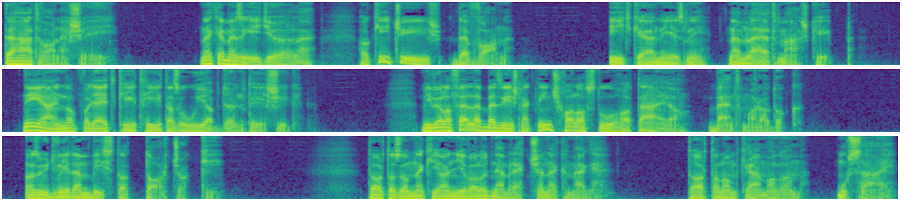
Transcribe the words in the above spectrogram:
Tehát van esély. Nekem ez így jön le. Ha kicsi is, de van. Így kell nézni, nem lehet másképp. Néhány nap vagy egy-két hét az újabb döntésig. Mivel a fellebbezésnek nincs halasztó hatája, bent maradok. Az ügyvédem biztat, tartsak ki. Tartozom neki annyival, hogy nem recsenek meg. Tartanom kell magam. Muszáj.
